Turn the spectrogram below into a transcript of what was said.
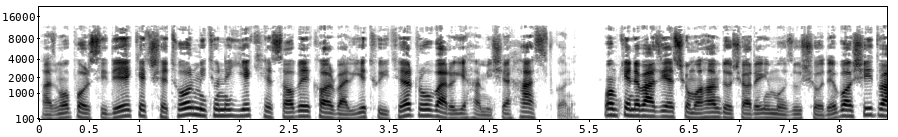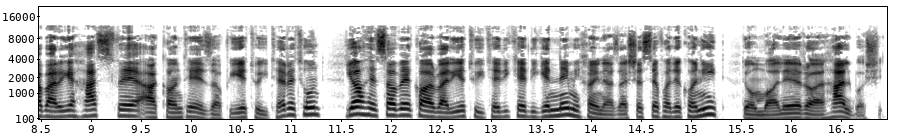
از ما پرسیده که چطور می‌تونه یک حساب کاربری توییتر رو برای همیشه حذف کنه. ممکنه بعضی از شما هم دچار این موضوع شده باشید و برای حذف اکانت اضافی توییترتون یا حساب کاربری توییتری که دیگه نمی‌خواین ازش استفاده کنید دنبال راه حل باشید.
